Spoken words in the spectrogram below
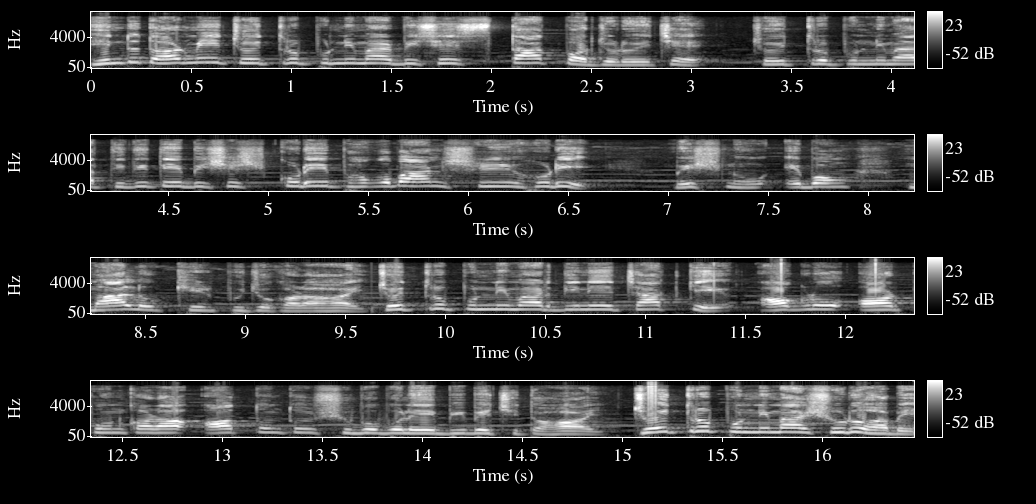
হিন্দু ধর্মে চৈত্র পূর্ণিমার বিশেষ তাৎপর্য রয়েছে। চৈত্র পূর্ণিমা তিথিতে বিশেষ করে ভগবান শ্রী হরি বিষ্ণু এবং মা লক্ষ্মীর পুজো করা হয়। চৈত্র পূর্ণিমার দিনে চাঁদকে অগ্র অর্পণ করা অত্যন্ত শুভ বলে বিবেচিত হয়। চৈত্র পূর্ণিমা শুরু হবে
